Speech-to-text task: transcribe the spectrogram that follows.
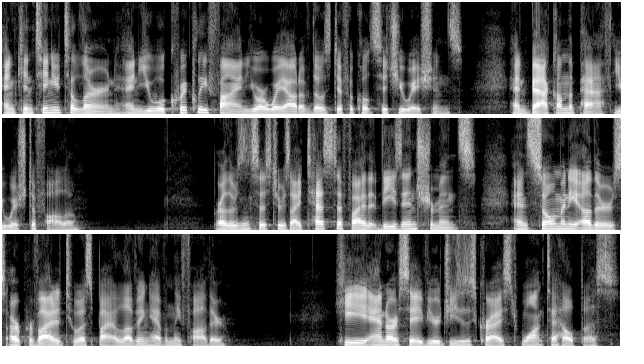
and continue to learn, and you will quickly find your way out of those difficult situations and back on the path you wish to follow. Brothers and sisters, I testify that these instruments and so many others are provided to us by a loving Heavenly Father. He and our Savior, Jesus Christ, want to help us.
